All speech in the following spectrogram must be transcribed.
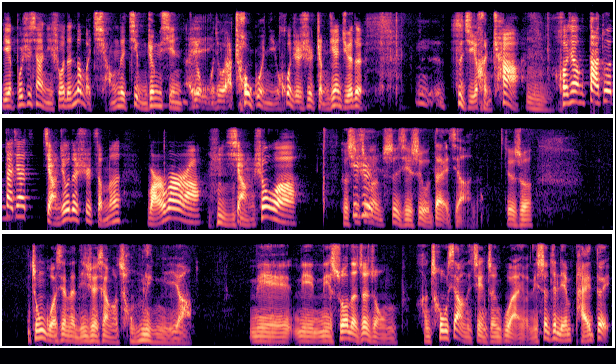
也不是像你说的那么强的竞争心，哎呦，我就要超过你，或者是整天觉得。嗯，自己很差，嗯，好像大多大家讲究的是怎么玩玩啊，享受啊。可是这个事情是有代价的，就是说，中国现在的确像个丛林一样，你你你说的这种很抽象的竞争固然有，你甚至连排队，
